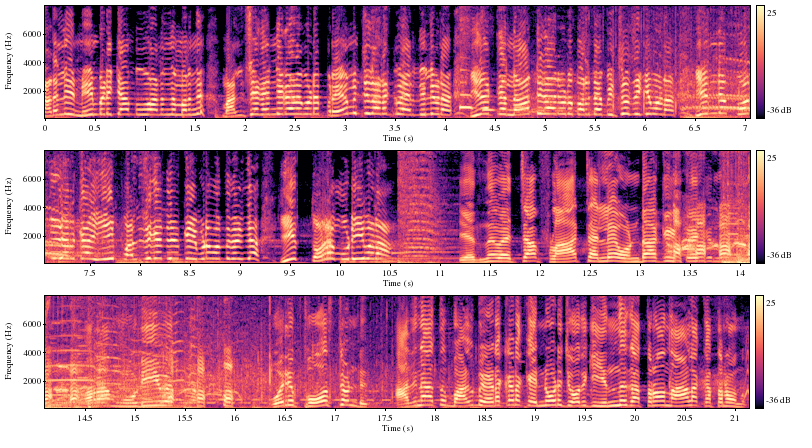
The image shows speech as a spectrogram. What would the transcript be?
കടലിൽ മീൻ പിടിക്കാൻ പോവാണെന്ന് പറഞ്ഞ് മത്സ്യകന്യകളെ കൂടെ പ്രേമിച്ച് നടക്കുമായിരുന്നില്ല ഇവിടെ ഇതൊക്കെ നാട്ടുകാരോട് പറഞ്ഞ വിശ്വസിക്കുമോടാ. എന്റെ പൊന്നു ചേർക്ക ഈ മത്സ്യകന്യൊക്കെ ഇവിടെ വന്നു കഴിഞ്ഞാൽ ഈ തുറ മുടിയുവടാ. എന്ന് വെച്ചാ ഫ്ലാറ്റ് അല്ലേ ഉണ്ടാക്കി മുടിയുവ. ഒരു പോസ്റ്റ് ഉണ്ട്. അതിനകത്ത് ബൾബ് ഇടക്കിടക്ക് എന്നോട് ചോദിക്കും ഇന്ന് കത്തണോ? നാളെ കത്തണോന്ന്?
